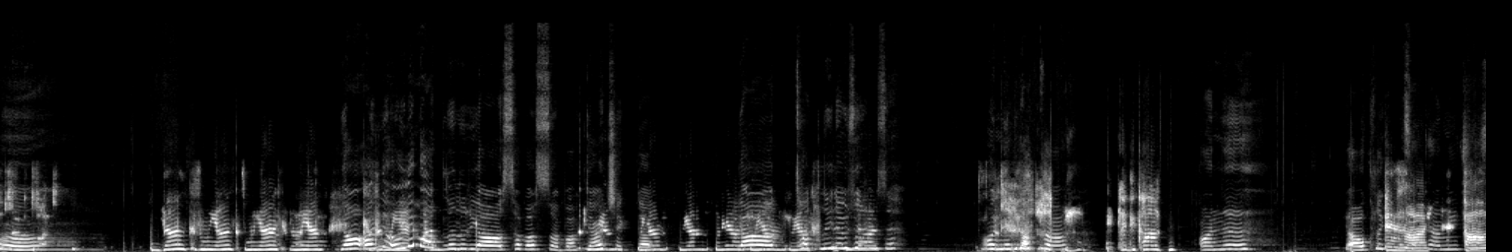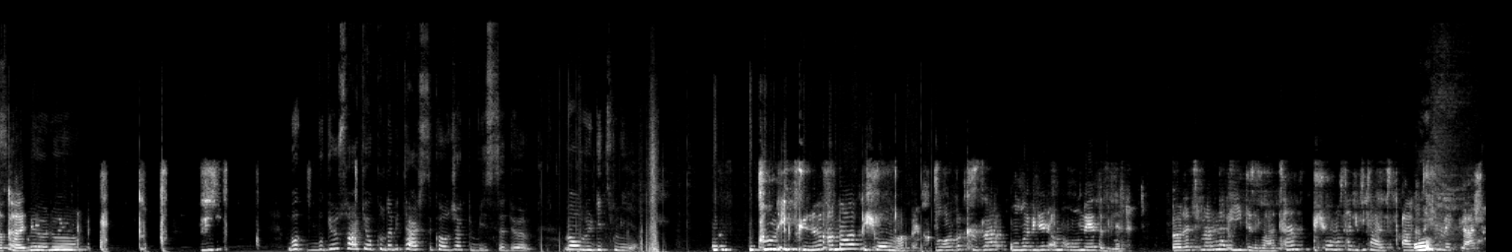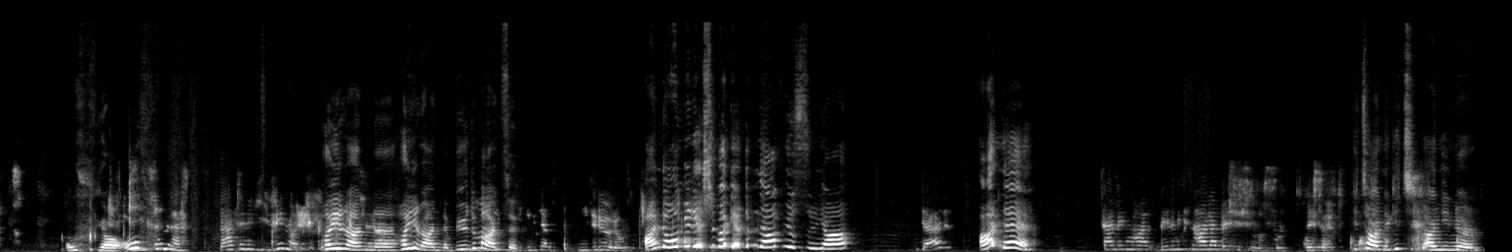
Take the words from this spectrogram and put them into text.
Aa. Uyan kızım uyan kızım uyan kızım uyan. Ya anne Kızım öyle ya. mi atlanır ya sabah sabah gerçekten. Uyan uyan uyan Ya uyan uyan. tatlıyla üzerimize. Anne bir dakika. Hadi kalk. Anne. Ya okula Bunlar kendimi hiç hissetmiyorum. Bu, bugün sanki okulda bir terslik olacak gibi hissediyorum. Ne olur gitmeyeyim. Okulun ilk günü ama bir şey olmaz. Zorba kızlar olabilir ama olmayabilir. Öğretmenler iyidir zaten. Bir şey olmaz hadi git artık. Arkadaşım bekler. Of ya of. Giysene. Ben seni giydireyim mi aşkım? Hayır anne. Hayır anne. Büyüdüm artık. Giydiriyorum. Anne 11 yaşıma girdim. Ne yapıyorsun ya? Gel. Anne. Sen benim benim için hala 5 yaşındasın. Neyse. Git anne git. Ben giyiniyorum.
